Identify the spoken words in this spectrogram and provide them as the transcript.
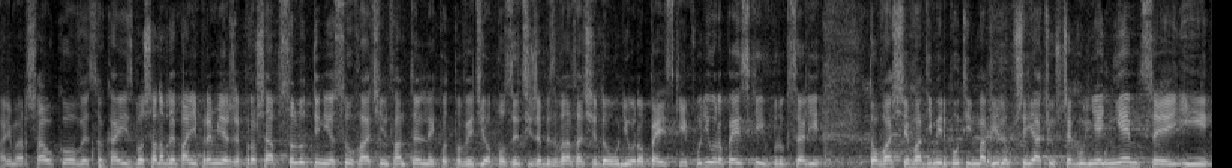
Panie Marszałku, Wysoka Izbo, Szanowny Panie Premierze, proszę absolutnie nie słuchać infantylnych podpowiedzi opozycji, żeby zwracać się do Unii Europejskiej. W Unii Europejskiej w Brukseli to właśnie Władimir Putin ma wielu przyjaciół, szczególnie Niemcy i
